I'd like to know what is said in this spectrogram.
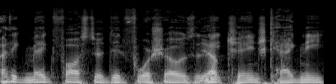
I think Meg Foster did four shows, and they changed Cagney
